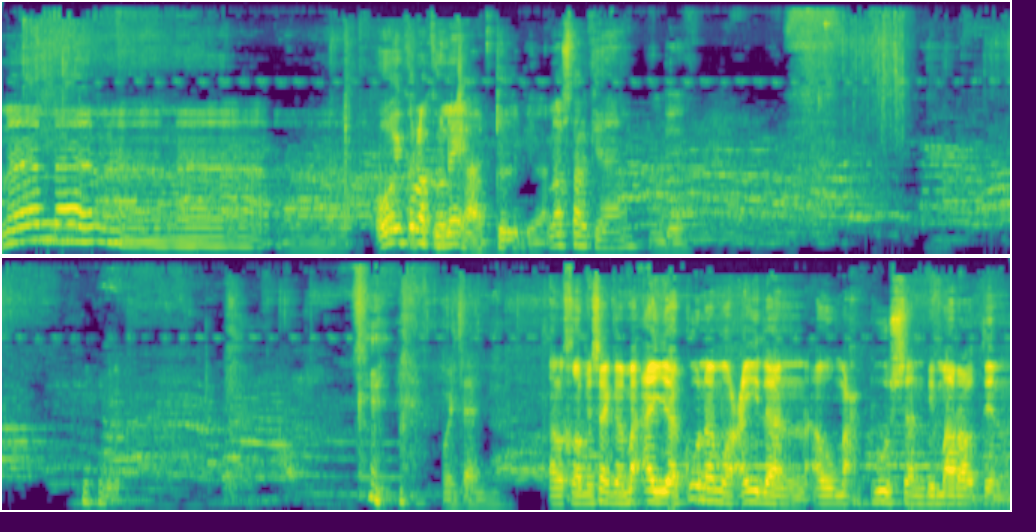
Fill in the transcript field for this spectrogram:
Na na na na. Oh, iku lagune jadul iki, Pak. nostalgia. Nggih. Bocahnya. Al-khamisah kama ayyakuna mu'ilan au mahbusan bimaradin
